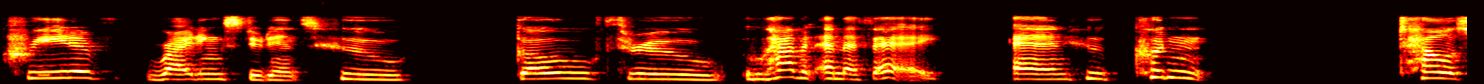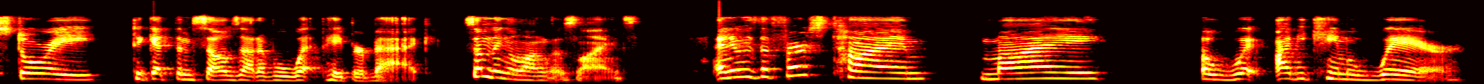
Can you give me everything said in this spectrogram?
creative writing students who go through, who have an MFA and who couldn't tell a story to get themselves out of a wet paper bag, something along those lines. And it was the first time my I became aware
